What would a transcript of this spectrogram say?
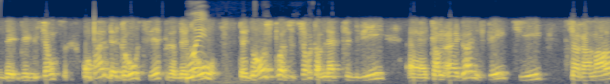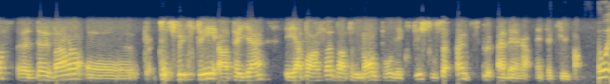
d'émissions, on parle de gros titres, de, gros, de grosses productions comme La Petite Vie, euh, comme un gars, une fille qui se ramassent euh, devant, euh, que tu peux écouter en payant et en passant devant tout le monde pour l'écouter. Je trouve ça un petit peu aberrant, effectivement. Oui,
